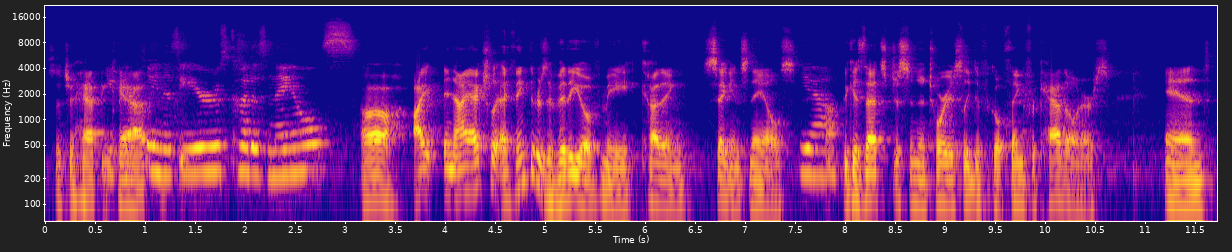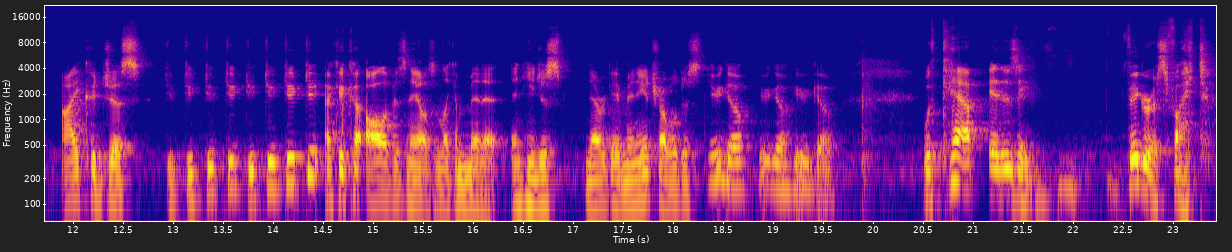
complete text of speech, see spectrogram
such a happy You cat. clean his ears, cut his nails. Oh, I and I actually I think there's a video of me cutting Sagan's nails Yeah. because that's just a notoriously difficult thing for cat owners, and I could just do do do do do do do do. I could cut all of his nails in like a minute, and he just never gave me any trouble. Just here you go, here you go, here you go. With Cap, it is a vigorous fight.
